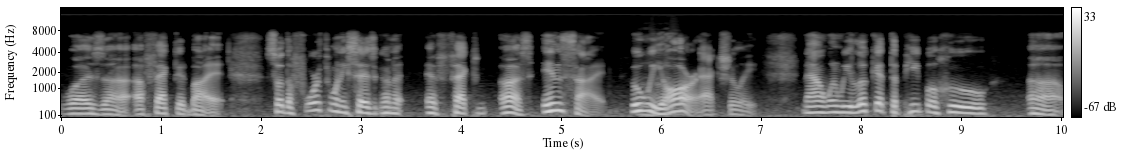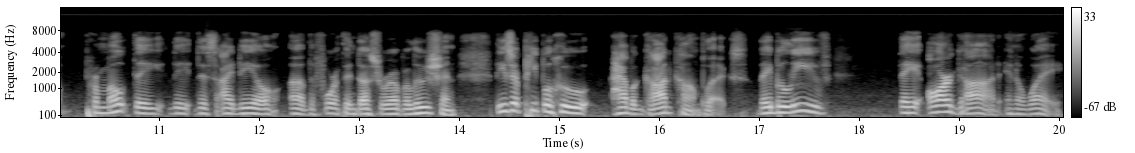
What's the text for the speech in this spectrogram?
was uh, affected by it. So the fourth one he says is going to affect us inside, who mm-hmm. we are actually. Now, when we look at the people who uh, promote the, the this ideal of the fourth industrial revolution, these are people who have a God complex. They believe they are God in a way,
